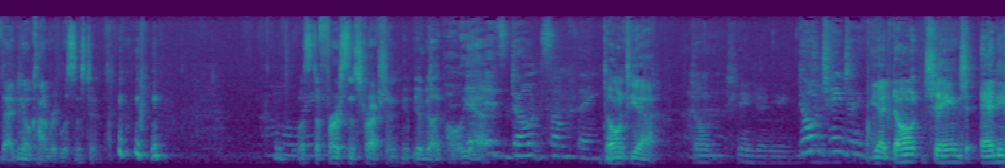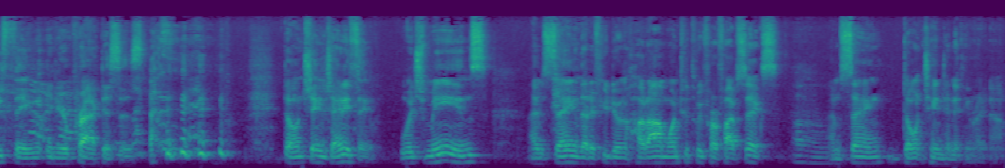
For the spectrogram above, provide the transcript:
that no convert listens to? Oh, What's the first instruction? You'll be like, oh yeah, It's don't something. don't yeah, Don't change any. Don't change anything. yeah, don't change anything in your practices. don't change anything, which means I'm saying that if you're doing haram one, two, three, four, five, six, Um, I'm saying don't change anything right now.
